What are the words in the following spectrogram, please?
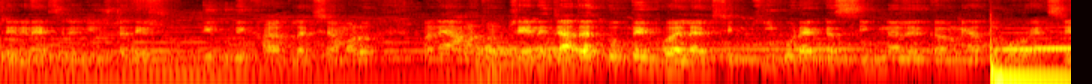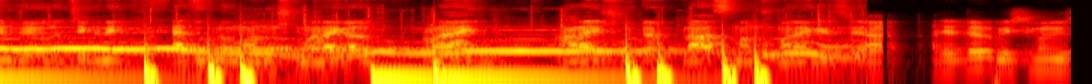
ট্রেনের অ্যাক্সিডেন্ট নিউজটা দেখে সত্যি খুবই খারাপ লাগছে আমারও। মানে আমার তো ট্রেনে যাতায়াত করতে ভয় লাগছে। কি করে একটা সিগন্যালের কারণে এত বড় অ্যাক্সিডেন্ট হয়ে গেল? যেখানে এতগুলো মানুষ মারা গেল। প্রায় আড়াইশোটা প্লাস মানুষ মারা গেছে। আর হাজারটারও বেশি মানুষ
